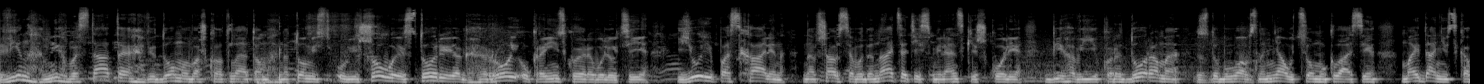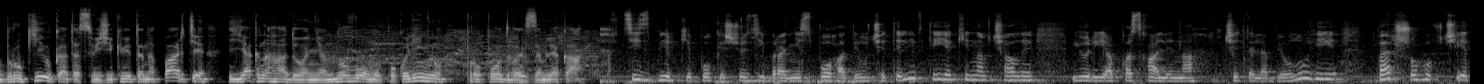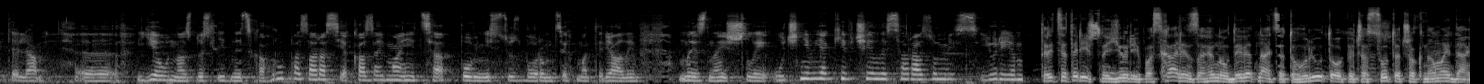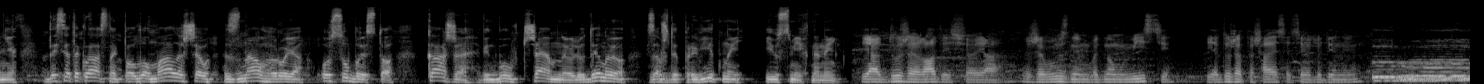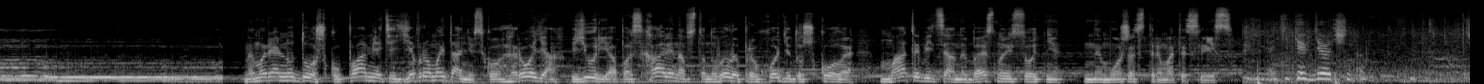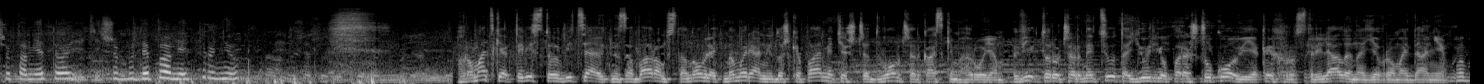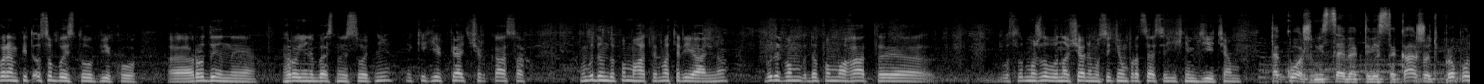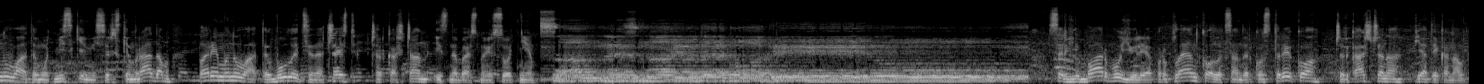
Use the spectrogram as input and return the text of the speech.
Він міг би стати відомим важкоатлетом. Натомість увійшов у історію як герой української революції. Юрій Пасхалін навчався в 11-й смілянській школі, бігав її коридорами, здобував знання у цьому класі. Майданівська бруківка та свіжі квіти на парті як нагадування новому поколінню про подвиг земляка. В цій збірці поки що зібрані спогади учителів, ті, які навчали Юрія Пасхаліна, вчителя біології, першого вчителя. Е, Є у нас дослідницька група зараз, яка займається повністю збором цих матеріалів. Ми знайшли учнів, які вчилися разом із Юрієм 30-річний Юрій Пасхалін загинув 19 лютого під час сутичок на майдані. Десятикласник Павло Малишев знав героя особисто. каже, він був чемною людиною, завжди привітний і усміхнений. Я дуже радий, що я живу з ним в одному місті. Я дуже пишаюся цією людиною. Меморіальну дошку пам'яті євромайданівського героя Юрія Пасхаліна встановили при вході до школи. Мати бійця Небесної сотні не може стримати сліз. Я тільки вдячна, що пам'ятають і що буде пам'ять про нього. Громадські активісти обіцяють незабаром встановлять меморіальні дошки пам'яті ще двом черкаським героям Віктору Чернецю та Юрію Паращукові, яких розстріляли на Євромайдані. Ми беремо під особисту опіку е, родини Героїв Небесної Сотні, яких є п'ять в Черкасах. Ми будемо допомагати матеріально, будемо допомагати, можливо, в навчальному освітньому процесі їхнім дітям. Також місцеві активісти кажуть, пропонуватимуть міським і сільським радам перейменувати вулиці на честь черкащан із Небесної Сотні. Сергій Барбу, Юлія Пропленко, Олександр Кострико, Черкащина, п'ятий канал.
